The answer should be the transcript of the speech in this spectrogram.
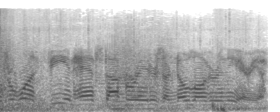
Ultra One, V-enhanced operators are no longer in the area.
